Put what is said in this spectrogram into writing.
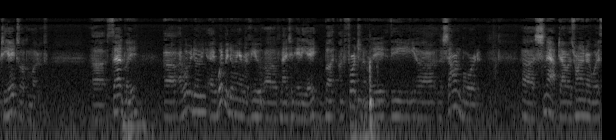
MTH locomotive. Uh, sadly, uh, I would be doing I would be doing a review of 1988, but unfortunately the uh, the soundboard uh, snapped. I was running it with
